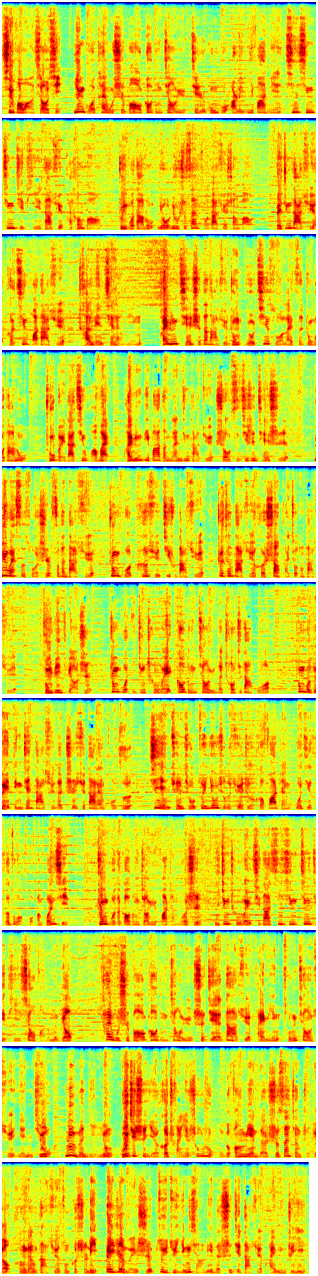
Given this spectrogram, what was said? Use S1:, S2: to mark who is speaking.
S1: 新华网消息，英国《泰晤士报》高等教育近日公布2018年新兴经济体大学排行榜，中国大陆有63所大学上榜，北京大学和清华大学蝉联前两名。排名前十的大学中有七所来自中国大陆，除北大、清华外，排名第八的南京大学首次跻身前十。另外四所是复旦大学、中国科学技术大学、浙江大学和上海交通大学。总编辑表示，中国已经成为高等教育的超级大国。通过对顶尖大学的持续大量投资，吸引全球最优秀的学者和发展国际合作伙伴关系，中国的高等教育发展模式已经成为其他新兴经济体效仿的目标。《泰晤士报》高等教育世界大学排名从教学、研究、论文引用、国际视野和产业收入五个方面的十三项指标衡量大学综合实力，被认为是最具影响力的世界大学排名之一。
